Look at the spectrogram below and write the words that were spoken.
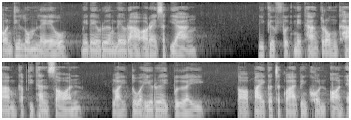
คนที่ล้มเหลว ไม่ได้เรื่องได้ราวอะไรสักอย่าง นี่คือฝึกในทางตรงข้ามกับที่ท่านสอน ปล่อยตัวให้เรื่อยเปื่อย ต่อไปก็จะกลายเป็นคนอ่อนแอ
